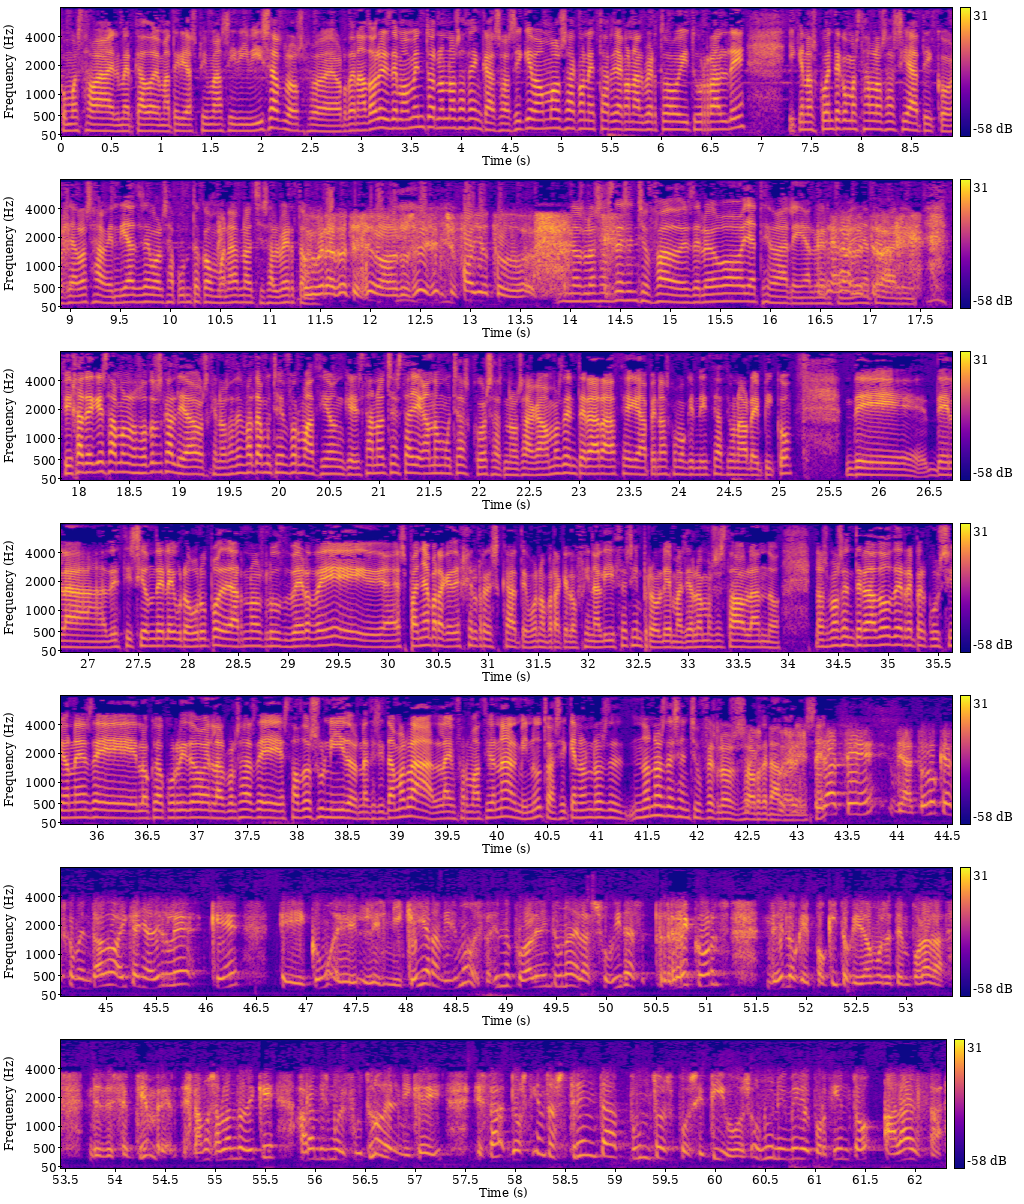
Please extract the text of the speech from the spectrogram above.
cómo estaba el mercado de materias primas y divisas. Los eh, ordenadores de momento no nos hacen caso, así que vamos a conectar ya con Alberto Iturralde y que nos cuente cómo están los asiáticos. Ya lo saben, díasdebolsa.com. Buenas noches, Alberto. Muy buenas noches, Eva. Nos he desenchufado yo todos. Nos los has desenchufado, desde luego ya te vale, Alberto, ya, te vale. Fíjate que estamos nosotros caldeados, que nos hacen falta mucha información, que esta noche está llegando muchas cosas. Nos acabamos de enterar hace apenas, como quien dice, hace una hora y pico, de, de la decisión del Eurogrupo de darnos luz verde eh, a España para que deje el rescate, bueno, para que lo finalice sin problemas, ya lo hemos estado hablando. Nos hemos enterado de repercusiones de lo que ha ocurrido en las bolsas de Estados Unidos. Necesitamos la, la información al minuto, así que no nos, no nos desenchufes los Pues, ordenadores. pues ¿eh? espérate, de a todo lo que has comentado hay que añadirle que eh, como, eh, el Nikkei ahora mismo está haciendo probablemente una de las subidas récords de lo que poquito que llevamos de temporada desde septiembre. Estamos hablando de que ahora mismo el futuro del Nikkei está 230 puntos positivos, un 1,5% al alza.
